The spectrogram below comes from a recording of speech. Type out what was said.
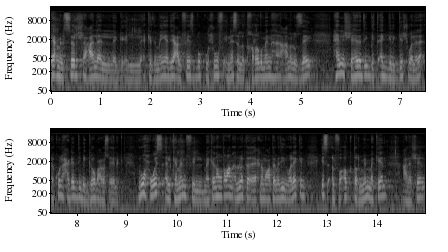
اعمل search على ال- الأكاديمية دي على الفيسبوك وشوف الناس اللي اتخرجوا منها عملوا إزاي. هل الشهادة دي بتأجل الجيش ولا لأ؟ كل الحاجات دي بتجاوب على سؤالك. روح واسأل كمان في المكان. هم طبعا قالوا لك إحنا معتمدين ولكن اسأل في أكتر من مكان علشان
